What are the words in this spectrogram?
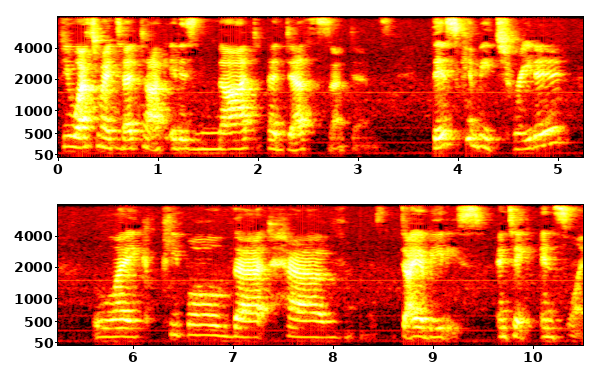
If you watch my TED talk, it is not a death sentence. This can be treated like people that have diabetes and take insulin.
